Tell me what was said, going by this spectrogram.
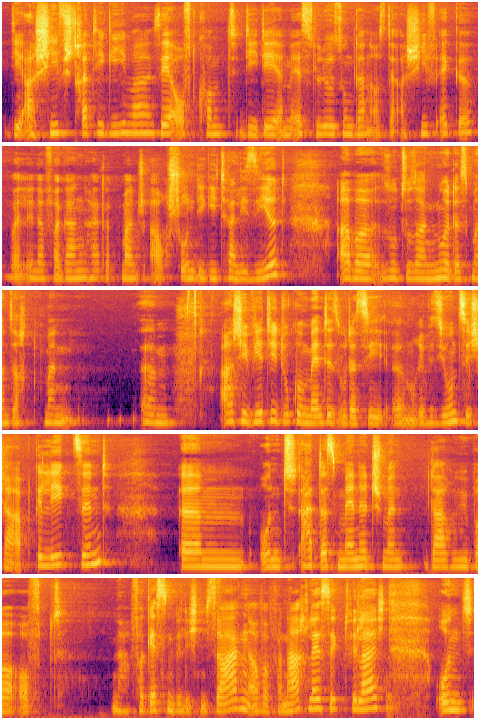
die Archivstrategie war. Sehr oft kommt die DMS-Lösung dann aus der Archivecke, weil in der Vergangenheit hat man auch schon digitalisiert, aber sozusagen nur, dass man sagt, man ähm, archiviert die Dokumente so, dass sie ähm, revisionssicher abgelegt sind. ähm, und hat das Management darüber oft na, vergessen will ich nicht sagen, aber vernachlässigt vielleicht. Und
